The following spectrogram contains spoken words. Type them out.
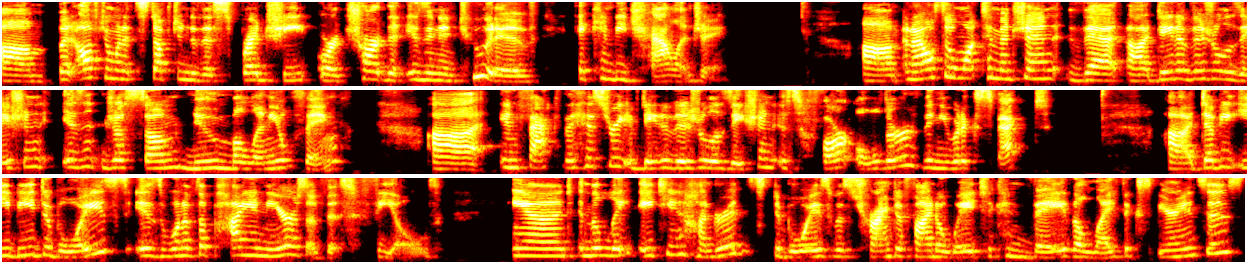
Um, but often when it's stuffed into this spreadsheet or a chart that isn't intuitive, it can be challenging. Um, and I also want to mention that uh, data visualization isn't just some new millennial thing. Uh, in fact, the history of data visualization is far older than you would expect. Uh, W.E.B. Du Bois is one of the pioneers of this field. And in the late 1800s, Du Bois was trying to find a way to convey the life experiences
